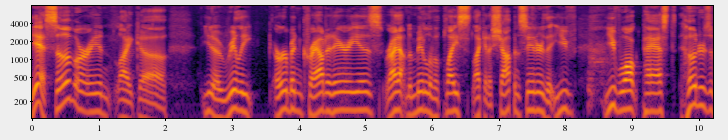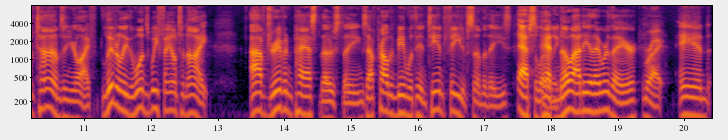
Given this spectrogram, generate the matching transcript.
Yes, some are in like uh, you know, really urban crowded areas right out in the middle of a place like at a shopping center that you've you've walked past hundreds of times in your life. Literally the ones we found tonight. I've driven past those things. I've probably been within 10 feet of some of these. Absolutely. Had no idea they were there. Right. and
